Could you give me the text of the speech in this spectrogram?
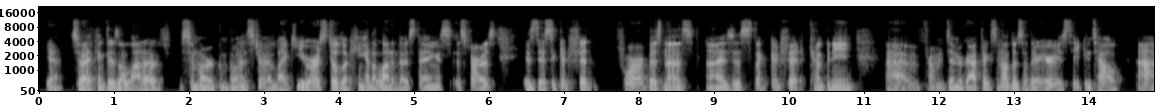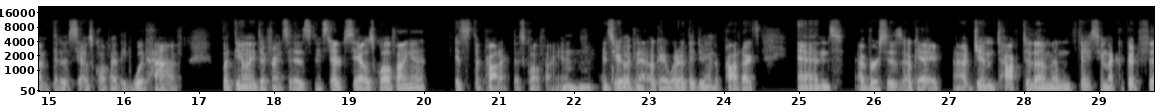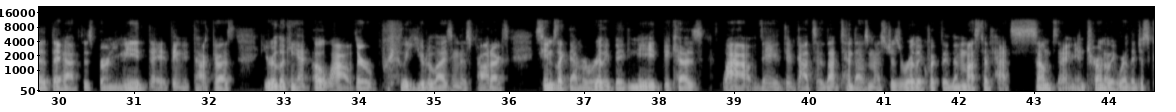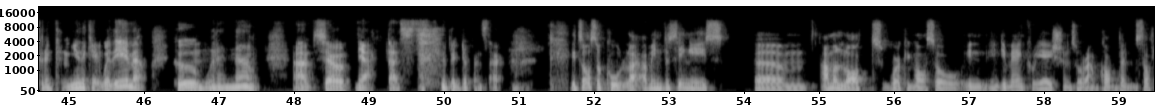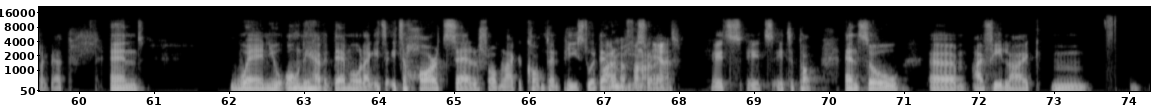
Yeah. So I think there's a lot of similar components to it. Like you are still looking at a lot of those things as far as is this a good fit for our business? Uh, is this like good fit company uh, from demographics and all those other areas that you can tell um, that a sales qualified lead would have? But the only difference is instead of sales qualifying it, it's the product that's qualifying it. Mm-hmm. And so okay. you're looking at, okay, what are they doing in the product? And uh, versus okay uh, jim talked to them and they seem like a good fit. They have this burning need. They, they need to talk to us. You're looking at oh wow they're really utilizing this product. Seems like they have a really big need because wow they they've got to that 10,000 messages really quickly. They must have had something internally where they just couldn't communicate with email. Who mm-hmm. would have known? Um, so yeah that's the big difference there. It's also cool like i mean the thing is um, I'm a lot working also in in demand creations around content and stuff like that. And when you only have a demo, like it's it's a hard sell from like a content piece to a demo Bottom piece, funnel, right? Yeah. It's it's it's a top, and so um, I feel like mm,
